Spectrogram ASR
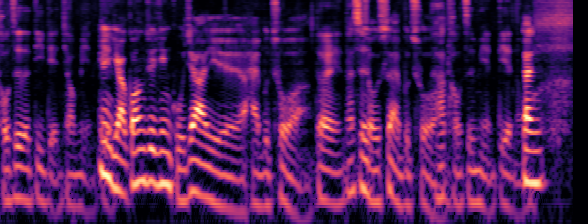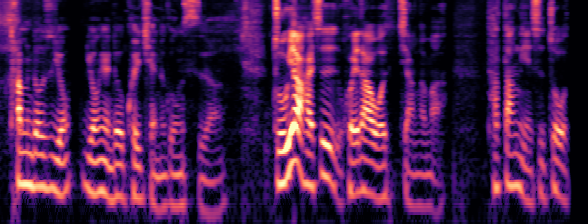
投资的地点叫缅甸。因为亚光最近股价也还不错啊，对，但是走势还不错、啊，他投资缅甸哦。但他们都是永永远都亏钱的公司啊。主要还是回答我讲了嘛，他当年是做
